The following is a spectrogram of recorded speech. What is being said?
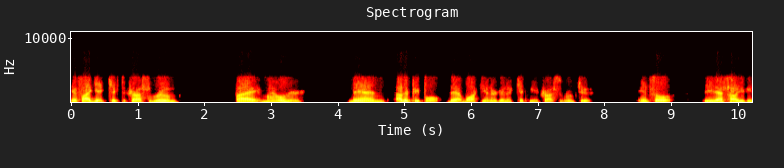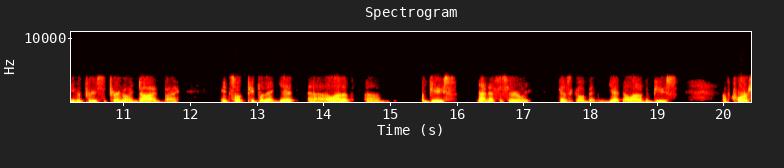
if I get kicked across the room by my owner, then other people that walk in are going to kick me across the room too. And so see, that's how you can even produce a paranoid dog by and so people that get uh, a lot of um, abuse, not necessarily physical, but get a lot of abuse, of course,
